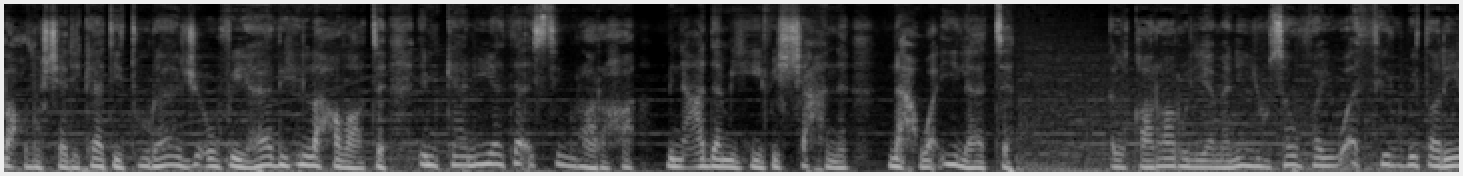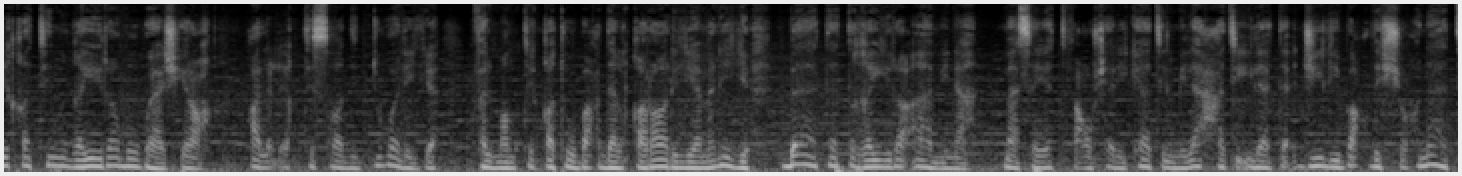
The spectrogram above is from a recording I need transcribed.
بعض الشركات تراجع في هذه اللحظات إمكانية استمرارها من عدمه في الشحن نحو إيلات. القرار اليمني سوف يؤثر بطريقة غير مباشرة على الاقتصاد الدولي فالمنطقة بعد القرار اليمني باتت غير آمنة ما سيدفع شركات الملاحة إلى تأجيل بعض الشحنات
